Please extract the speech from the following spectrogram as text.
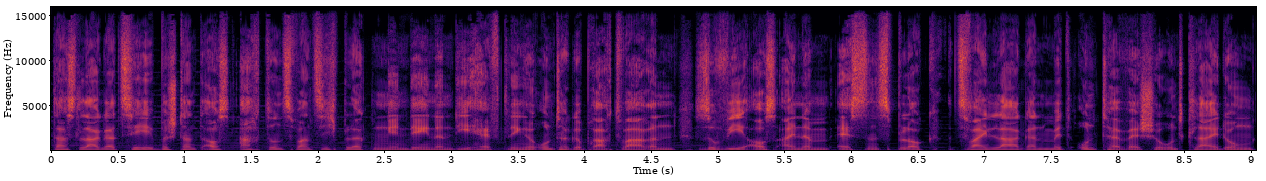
Das Lager C bestand aus 28 Blöcken, in denen die Häftlinge untergebracht waren, sowie aus einem Essensblock, zwei Lagern mit Unterwäsche und Kleidung,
